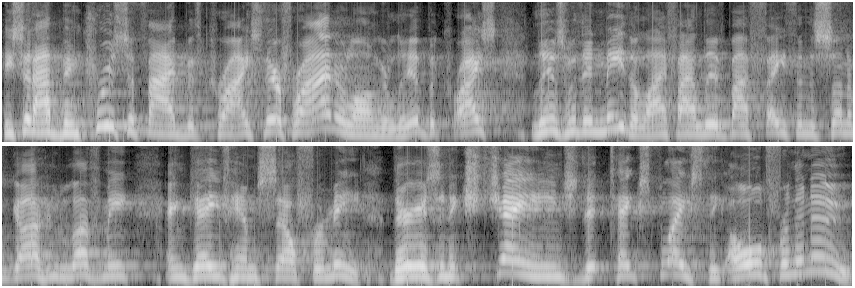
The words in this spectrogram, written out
He said, I've been crucified with Christ, therefore I no longer live, but Christ lives within me. The life I live by faith in the Son of God who loved me and gave himself for me. There is an exchange that takes place, the old for the new.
